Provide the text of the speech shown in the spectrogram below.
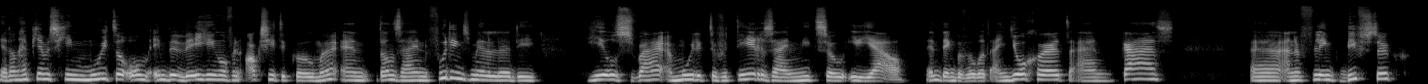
ja, dan heb je misschien moeite om in beweging of in actie te komen. En dan zijn voedingsmiddelen die heel zwaar en moeilijk te verteren zijn niet zo ideaal. Denk bijvoorbeeld aan yoghurt, aan kaas, uh, aan een flink biefstuk,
